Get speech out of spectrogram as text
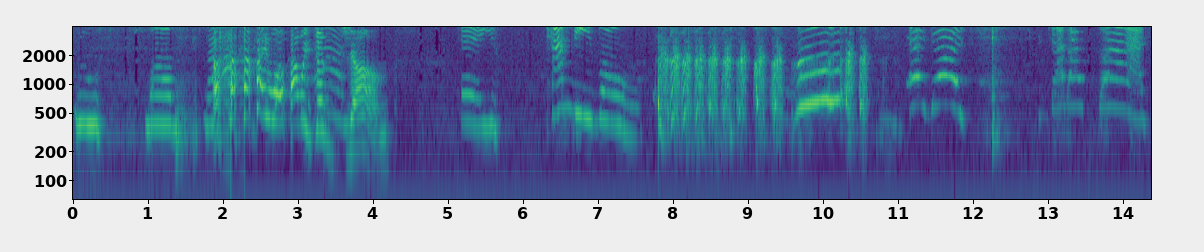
who loves snack I love how he just jumps. a candy bowl. Hey guys, get out fast!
